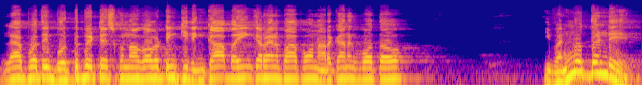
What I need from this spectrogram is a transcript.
లేకపోతే బొట్టు పెట్టేసుకున్నావు కాబట్టి ఇంక ఇది ఇంకా భయంకరమైన పాపం నరకానికి పోతావు. ఇవన్నీ వద్దండి.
